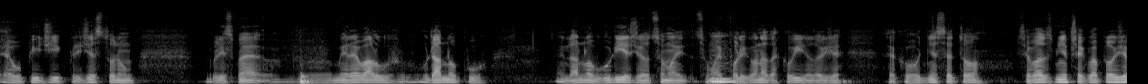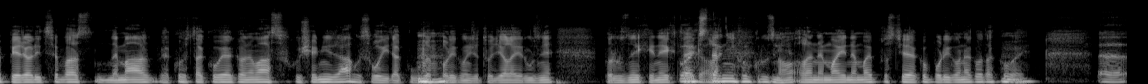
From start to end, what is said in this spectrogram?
eh, EUPG k Bridgestonům. Byli jsme v Mirevalu, u Dunlopu, Dunlop Goodyear, že jo, co mají, co mají poligon a takový, no, takže jako hodně se to, třeba mě překvapilo, že Pirelli třeba nemá jako takový, jako nemá zkušební dráhu svoji takovouhle mm-hmm. poligon, že to dělají různě po různých jiných Po těch, externích okruzích. no, ale nemají, nemají prostě jako poligon jako takový. Mm. Eh,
